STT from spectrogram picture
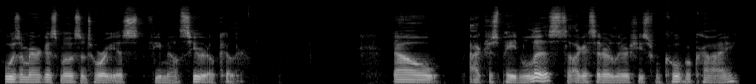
who was America's most notorious female serial killer. Now, actress Peyton List, like I said earlier, she's from Cobra Kai,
